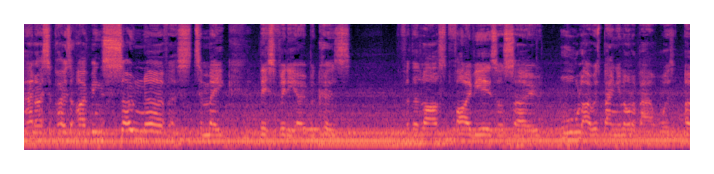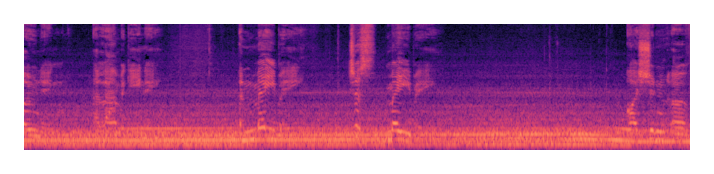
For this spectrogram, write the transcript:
and I suppose I've been so nervous to make this video because for the last five years or so, all I was banging on about was owning a Lamborghini. And maybe, just maybe, I shouldn't have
